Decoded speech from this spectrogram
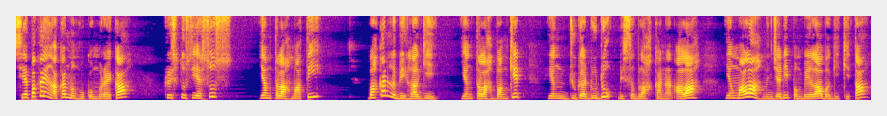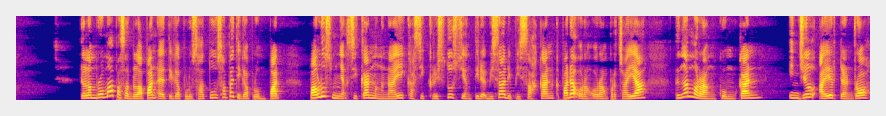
Siapakah yang akan menghukum mereka? Kristus Yesus yang telah mati? Bahkan lebih lagi, yang telah bangkit, yang juga duduk di sebelah kanan Allah, yang malah menjadi pembela bagi kita? Dalam Roma pasal 8 ayat 31 sampai 34, Paulus menyaksikan mengenai kasih Kristus yang tidak bisa dipisahkan kepada orang-orang percaya dengan merangkumkan Injil, air, dan roh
